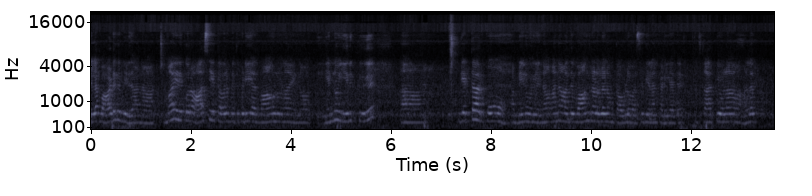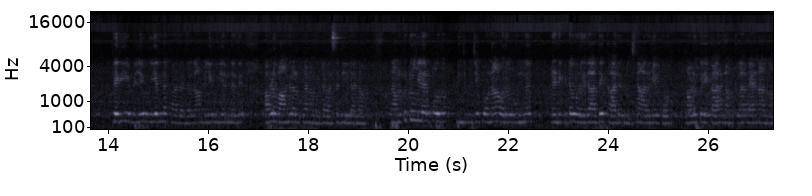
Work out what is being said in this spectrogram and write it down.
எல்லாம் வாடகை வீடு தான்ண்ணா சும்மா எனக்கு ஒரு ஆசையை தவிர மற்றபடி அது வாங்கணும்னா எண்ணம் எண்ணம் இருக்குது கெத்தாக இருக்கும் அப்படின்னு ஒரு எண்ணம். ஆனால் அது வாங்குற அளவில் நமக்கு அவ்வளோ வசதியெல்லாம் கிடையாது. ஸ்கார்பியோலாம் நல்லா பெரிய விலை உயர்ந்த கார் அதெல்லாம் விலை உயர்ந்தது. அவ்வளோ வாங்குற அளவுக்குலாம் நம்மக்கிட்ட வசதி இல்லைண்ணா நம்மளுக்கு டூ வீலர் போதும். மிஞ்சி மிஞ்சி போனால் ஒரு ஒன்று ரெண்டு கிட்ட ஒரு ஏதாவது கார் இருந்துச்சுன்னா அதுவே போதும். அவ்வளோ பெரிய கார் நமக்குலாம் வேணாம்னா.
